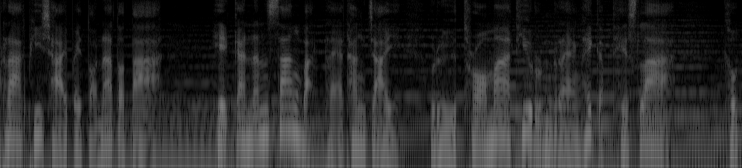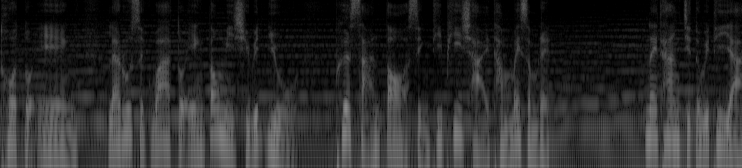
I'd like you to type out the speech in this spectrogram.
พรากพี่ชายไปต่อหน้าต่อตา เหตุการณ์นั้นสร้างบาดแผลทางใจ หรือทรมาที่รุนแรงให้กับเทสลาเขาโทษตัวเอง และรู้สึกว่าตัวเองต้องมีชีวิตอยู่ เพื่อสารต่อสิ่งที่พี่ชายทำไม่สำเร็จ ในทางจิตวิทยา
